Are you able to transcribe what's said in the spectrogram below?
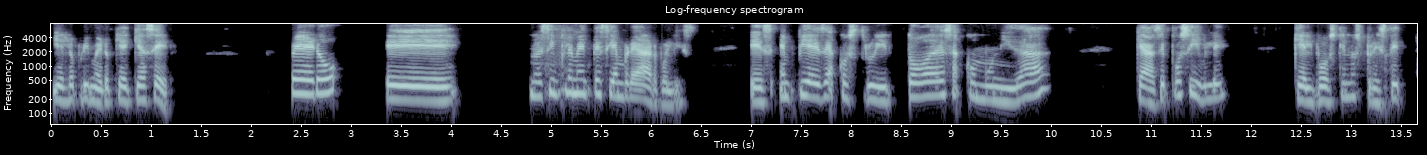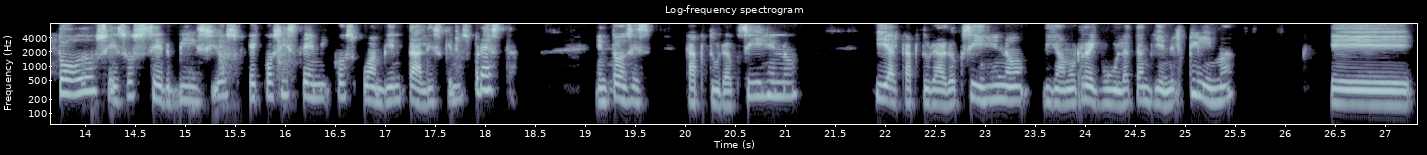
Y es lo primero que hay que hacer. Pero eh, no es simplemente siembre árboles, es empiece a construir toda esa comunidad que hace posible que el bosque nos preste todos esos servicios ecosistémicos o ambientales que nos presta. Entonces, captura oxígeno, y al capturar oxígeno, digamos, regula también el clima, eh,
